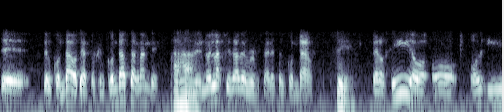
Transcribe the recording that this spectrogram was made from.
de- del condado, o sea, porque el condado está grande. Ajá. Eh, No es la ciudad de Riverside, es el condado. Sí. Pero sí, o, o, o- y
